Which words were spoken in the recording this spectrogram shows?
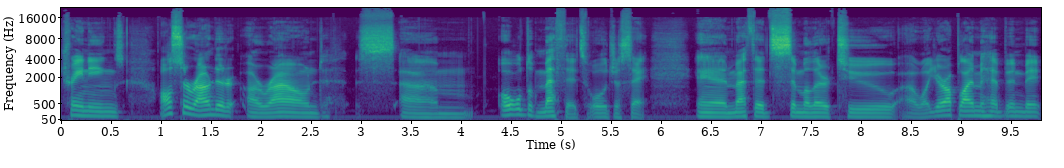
trainings all surrounded around um, old methods, we'll just say, and methods similar to uh, what your upline have been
